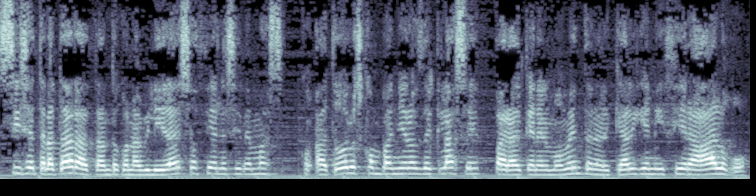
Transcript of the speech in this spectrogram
si se tratara tanto con habilidades sociales y demás a todos los compañeros de clase para que en el momento en el que alguien hiciera algo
